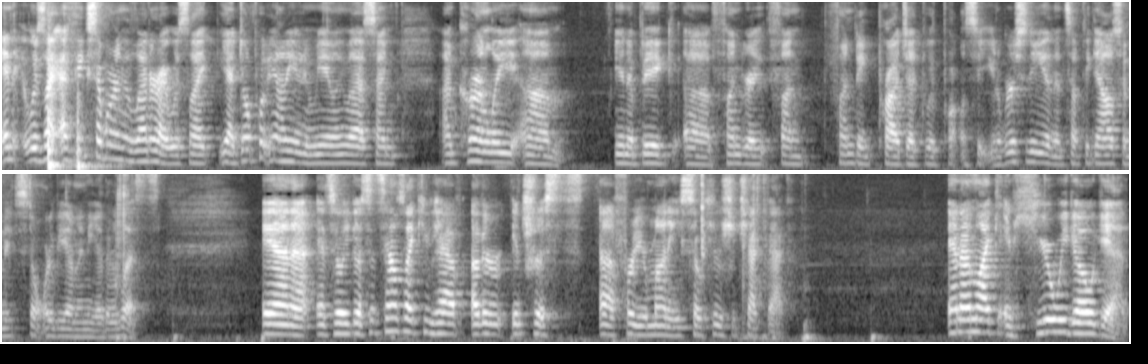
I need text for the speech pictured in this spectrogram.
And it was like i think somewhere in the letter i was like yeah don't put me on any mailing list. I'm i'm currently um, in a big uh, fundraise fund funding project with Portland State University and then something else, and I just don't want to be on any other lists. And uh, and so he goes, it sounds like you have other interests uh, for your money, so here's your check back. And I'm like, and here we go again.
